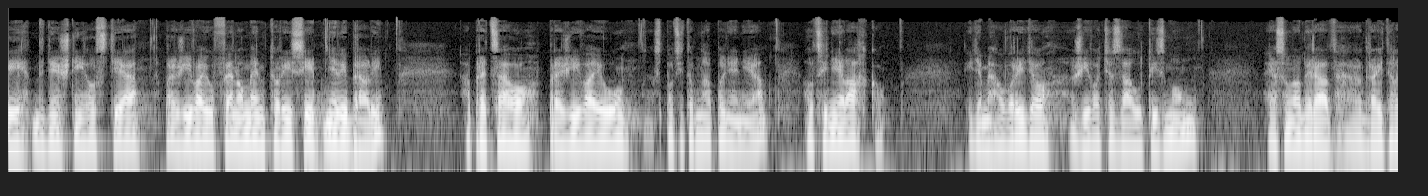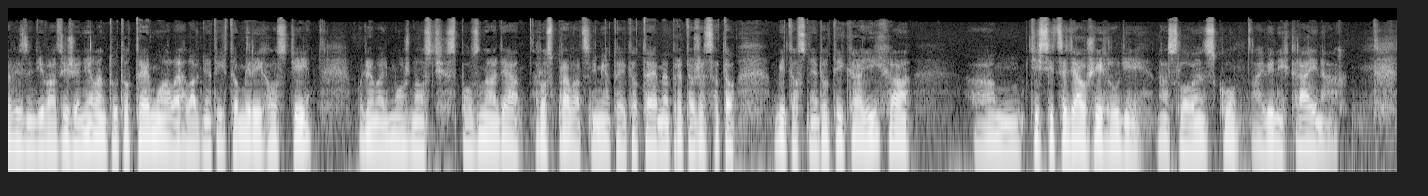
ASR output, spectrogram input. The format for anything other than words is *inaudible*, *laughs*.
moji dnešní hostia prežívajú fenomén, ktorý si nevybrali a predsa ho prežívajú s pocitom naplnenia, hoci nie ľahko. Ideme hovoriť o živote s autizmom. Ja som veľmi rád, drahí televízni diváci, že nielen túto tému, ale hlavne týchto milých hostí budem mať možnosť spoznať a rozprávať s nimi o tejto téme, pretože sa to bytostne dotýka ich a um, tisíce ďalších ľudí na Slovensku aj v iných krajinách.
